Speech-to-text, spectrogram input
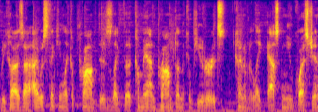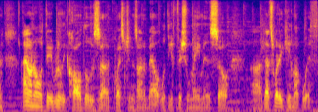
because I, I, was thinking like a prompt is like the command prompt on the computer. It's kind of like asking you a question. I don't know what they really call those uh, questions on a ballot, what the official name is, so uh, that's what I came up with.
